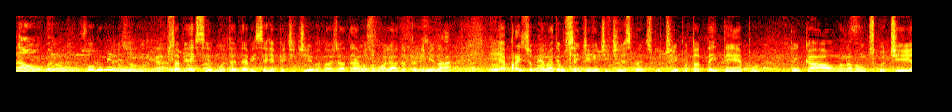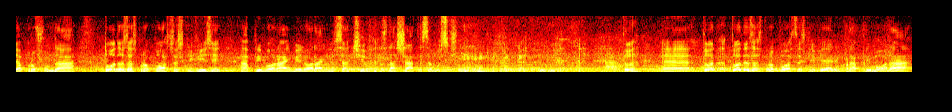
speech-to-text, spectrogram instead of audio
Não, o volume não. Sabia se muitas devem ser repetitivas, nós já demos uma olhada preliminar. E é para isso mesmo, nós temos 120 dias para discutir, portanto tem tempo, tem calma, nós vamos discutir, aprofundar todas as propostas que visem aprimorar e melhorar a iniciativa. Está chata essa mosquinha. é, toda, todas as propostas que vierem para aprimorar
